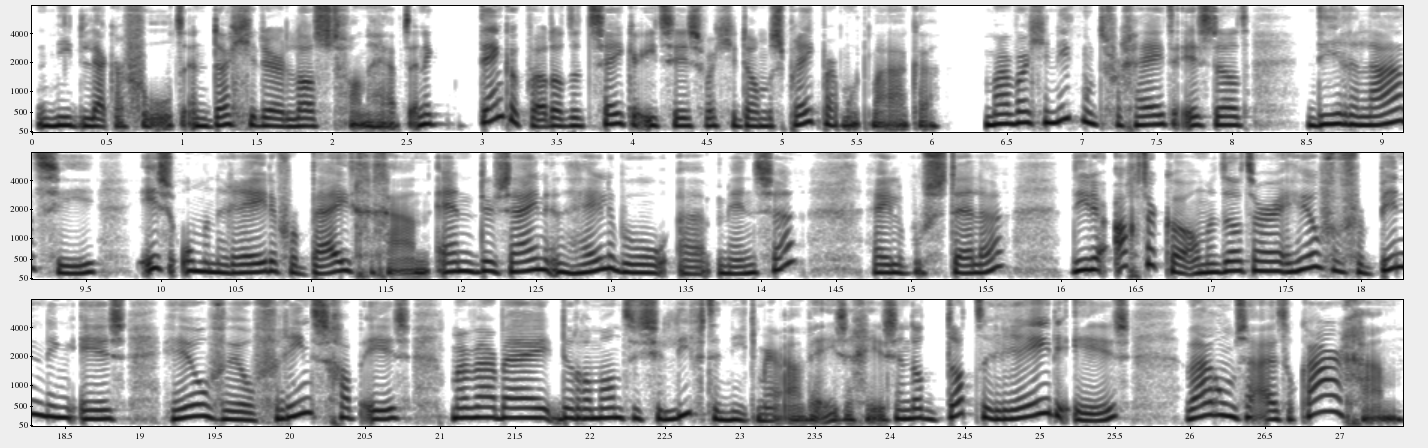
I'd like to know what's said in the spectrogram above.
niet lekker voelt en dat je er last van hebt. En ik denk ook wel dat het zeker iets is wat je dan bespreekbaar moet maken. Maar wat je niet moet vergeten is dat die relatie is om een reden voorbij gegaan. En er zijn een heleboel uh, mensen, een heleboel stellen, die erachter komen dat er heel veel verbinding is, heel veel vriendschap is, maar waarbij de romantische liefde niet meer aanwezig is. En dat dat de reden is waarom ze uit elkaar gaan.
